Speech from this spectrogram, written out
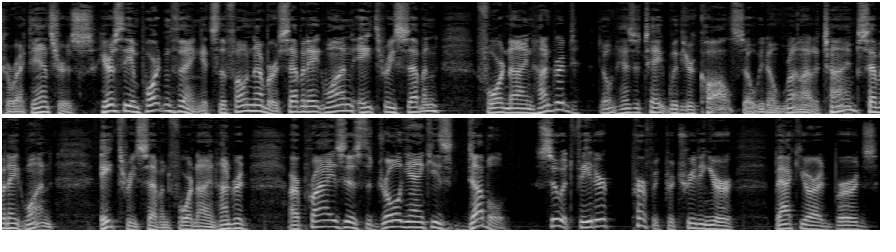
correct answers. Here's the important thing it's the phone number 781 837 4900. Don't hesitate with your call so we don't run out of time. 781 837 4900. Our prize is the Droll Yankees double suet feeder, perfect for treating your backyard birds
